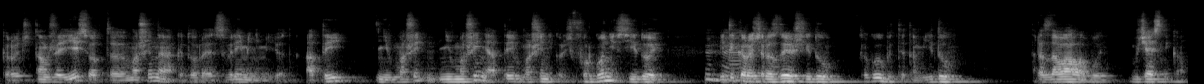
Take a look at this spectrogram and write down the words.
короче, там же есть вот э, машина, которая с временем идет, а ты не в машине, не в машине, а ты в машине, короче, в фургоне с едой. Угу. И ты, короче, раздаешь еду. Какую бы ты там еду раздавала бы участникам?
